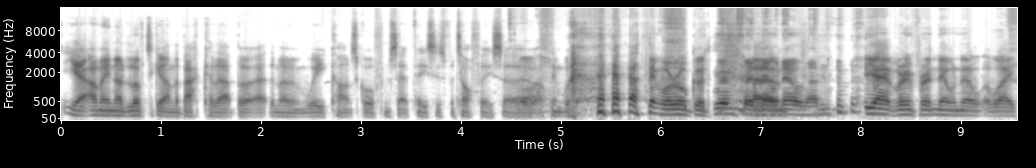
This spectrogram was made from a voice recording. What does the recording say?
Yeah, I mean, I'd love to get on the back of that, but at the moment we can't score from set pieces for Toffee, so Oh. I think we're I think we're all good. We're in for a nil Um, nil then. yeah, we're in for a nil-nil away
